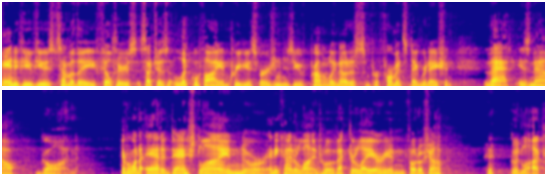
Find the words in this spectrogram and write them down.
And if you've used some of the filters such as Liquify in previous versions, you've probably noticed some performance degradation. That is now gone. Ever want to add a dashed line or any kind of line to a vector layer in Photoshop? good luck.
